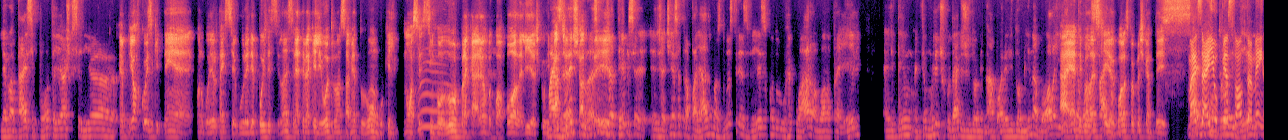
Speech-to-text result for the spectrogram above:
levantar esse ponto aí, acho que seria. É, a pior coisa que tem é quando o goleiro está inseguro. Aí depois desse lance, né, teve aquele outro lançamento longo que ele, nossa, ele hum. se enrolou pra caramba com a bola ali. Acho que o Ricardo Mas tinha deixado do lance, ele, ele já teve, ele já tinha se atrapalhado umas duas, três vezes quando recuaram a bola para ele. Ele tem, um, ele tem muita dificuldade de dominar a bola, ele domina a bola e. Ah, é, teve o lance que a bola foi para escanteio. Mas aí o pessoal dele, também,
